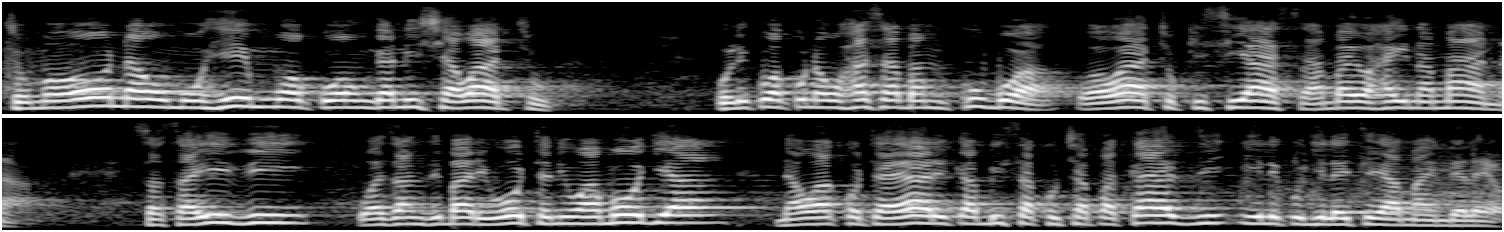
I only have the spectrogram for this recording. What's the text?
tumeona umuhimu wa kuwaunganisha watu. Kulikuwa kuna uhasaba mkubwa wa watu kisiasa, ambayo haina maana. Sasa hivi Wazanzibari wote ni wamoja na wako tayari kabisa kuchapa kazi ili kujiletea maendeleo.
